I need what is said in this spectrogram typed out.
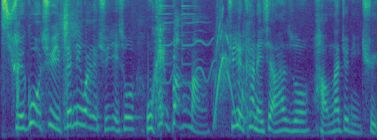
学过去跟另外一个学姐说，我可以帮忙。学姐看了一下，她就说好，那就你去。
